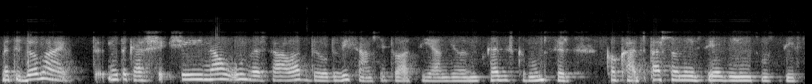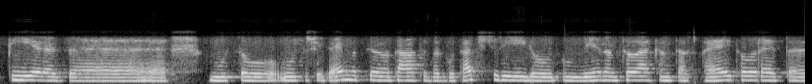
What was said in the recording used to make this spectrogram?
Bet es domāju, ka nu, šī, šī nav universāla atbilde visām situācijām, jo nu, skaidrs, ka mums ir kaut kādas personības iezīmes, mūsu dzīves pieredze, mūsu, mūsu emocionalitāte var būt atšķirīga. Un, un vienam cilvēkam tā spēja tolerēt eh,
